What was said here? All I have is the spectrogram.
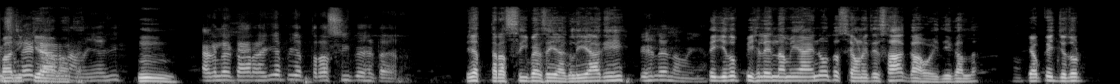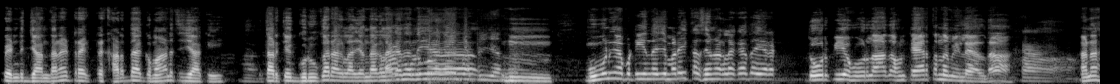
ਬਾਜੀ ਪਿਛਲੇ ਕੀ ਟਾਇਰ ਬਾਤ ਹੈ। ਨਵੇਂ ਆ ਜੀ। ਹੂੰ। ਅਗਲੇ ਟਾਇਰ ਹੈਗੇ ਆ 75 80 ਪੈਸੇ ਟਾਇਰ। 75 80 ਪੈਸੇ ਅਗਲੇ ਆ ਗਏ। ਪਿਛਲੇ ਨਵੇਂ ਆ। ਤੇ ਜਦੋਂ ਪਿਛਲੇ ਨਵੇਂ ਆਏ ਨਾ ਉਹ ਤਾਂ ਸਿਆਉਣੇ ਤੇ ਸਾਗਾ ਹੋਏ ਦੀ ਗੱਲ ਕਿਉਂਕਿ ਜਦੋਂ ਪਿੰਡ ਜਾਂਦਾ ਨਾ ਟਰੈਕਟਰ ਖੜਦਾ ਗਵਾਂਢ 'ਚ ਜਾ ਕੇ ਤੜਕੇ ਗੁਰੂ ਘਰ ਅਗਲਾ ਜਾਂਦਾ ਅਗਲਾ ਕਹਿੰਦਾ ਨਹੀਂ ਯਾਰ। ਹੂੰ ਮੂਮਣੀਆਂ ਪੱਟੀ ਜਾਂਦਾ ਜੇ ਮੜੇ ਕਸੇ ਨੂੰ ਅਗਲਾ ਕਹਿੰਦਾ ਯਾਰ 2 ਰੁਪਏ ਹੋਰ ਲਾਦਾ ਹੁਣ ਟਾਇਰ ਤਾਂ ਨਵੇਂ ਲੈ ਆਲਦਾ ਹਾਂ। ਹਨਾ?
